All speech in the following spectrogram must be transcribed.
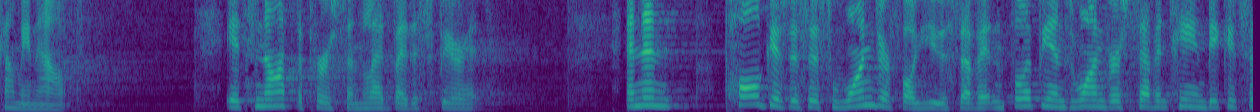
coming out. It's not the person led by the Spirit. And then Paul gives us this wonderful use of it in Philippians 1, verse 17, because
